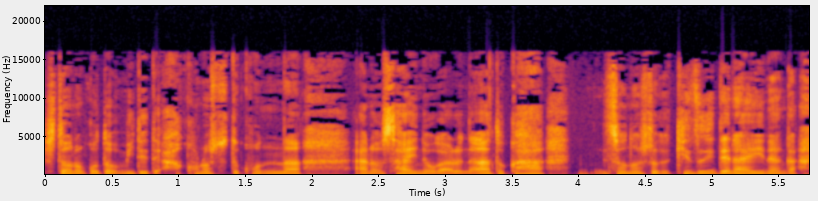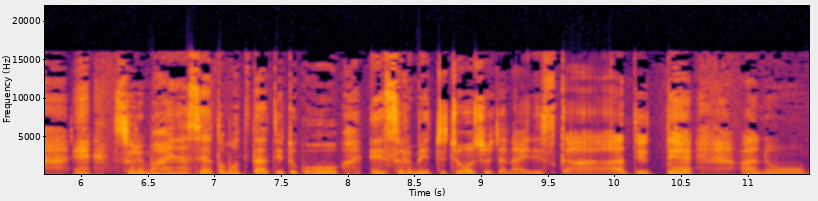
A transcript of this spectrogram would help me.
人のことを見てて、あ、この人ってこんな、あの、才能があるなとか、その人が気づいてない、なんか、え、それマイナスやと思ってたっていうとこを、え、それめっちゃ長所じゃないですかって言って、あの、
